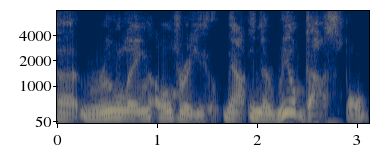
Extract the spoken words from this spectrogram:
uh, ruling over you. Now, in the real gospel,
